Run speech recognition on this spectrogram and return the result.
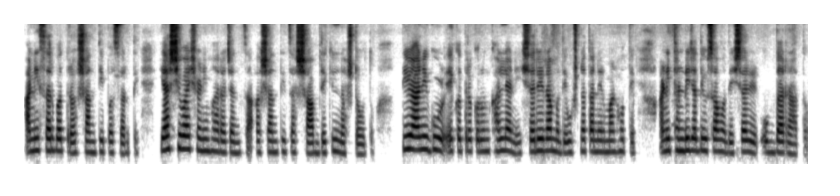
आणि सर्वत्र शांती पसरते. याशिवाय शनी महाराजांचा अशांतीचा शाप देखील नष्ट होतो. तीळ आणि गूळ एकत्र करून खाल्ल्याने शरीरामध्ये उष्णता निर्माण होते आणि थंडीच्या दिवसामध्ये शरीर उबदार राहतं.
